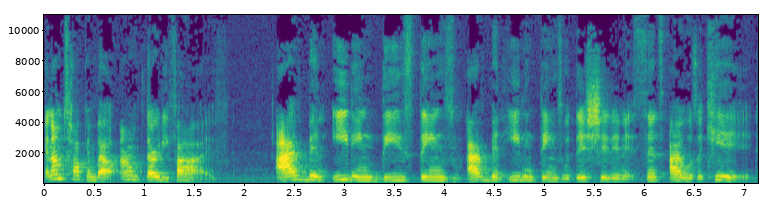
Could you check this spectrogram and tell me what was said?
And I'm talking about, I'm 35. I've been eating these things, I've been eating things with this shit in it since I was a kid,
